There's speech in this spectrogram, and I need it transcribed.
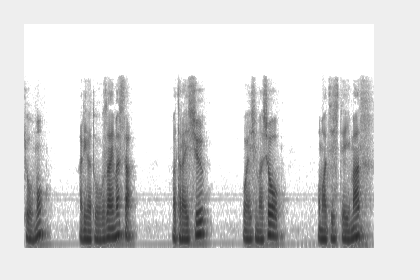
今日もありがとうございました。また来週お会いしましょう。お待ちしています。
